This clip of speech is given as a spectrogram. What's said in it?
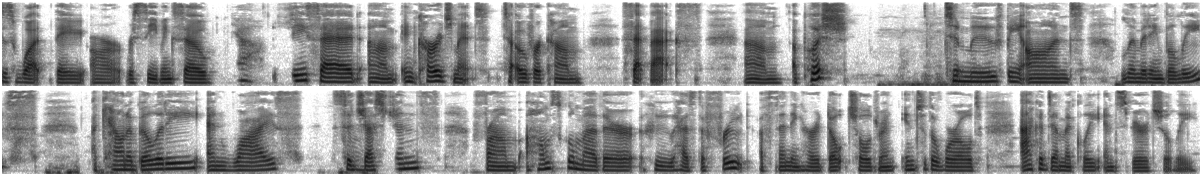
is what they are receiving. So yeah. She said um, encouragement to overcome setbacks, um, a push to move beyond limiting beliefs, accountability, and wise. Suggestions from a homeschool mother who has the fruit of sending her adult children into the world academically and spiritually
